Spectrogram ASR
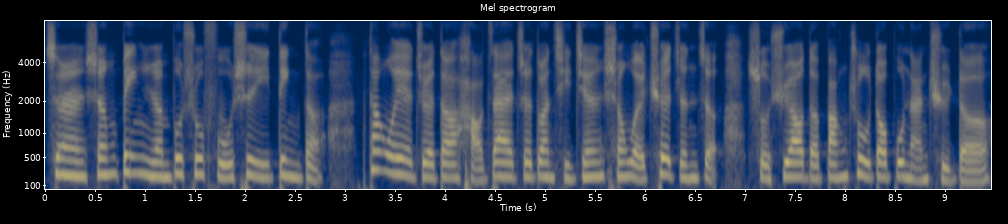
虽然生病人不舒服是一定的，但我也觉得好在这段期间，身为确诊者所需要的帮助都不难取得。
